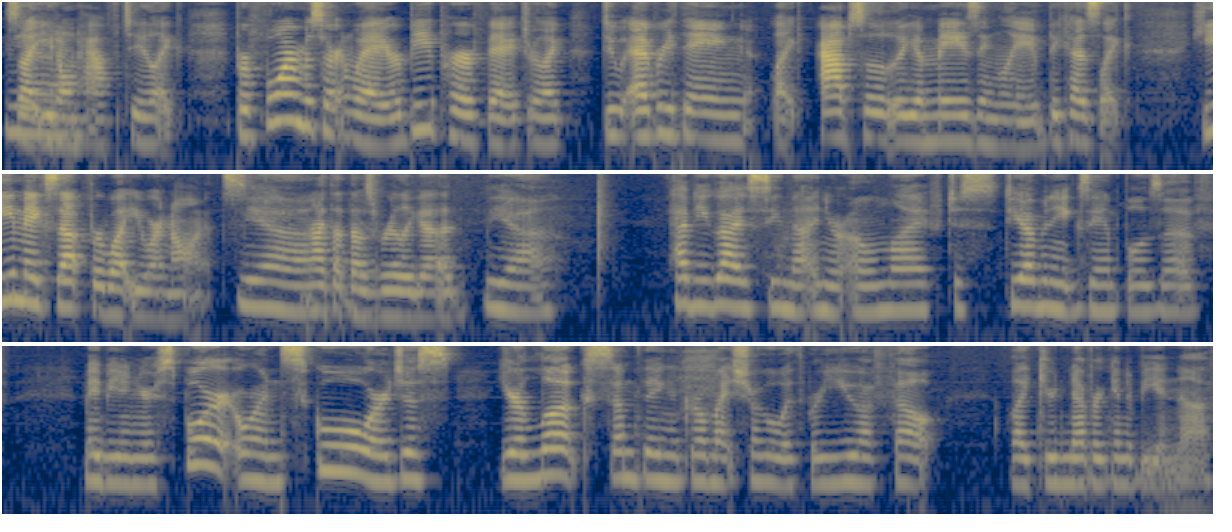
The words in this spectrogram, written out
so that you don't have to like perform a certain way or be perfect or like do everything like absolutely amazingly because like he makes up for what you are not. Yeah. And Yeah. I thought that was really good. Yeah. Have you guys seen that in your own life? Just do you have any examples of maybe in your sport or in school or just your looks, something a girl might struggle with where you have felt like you're never going to be enough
